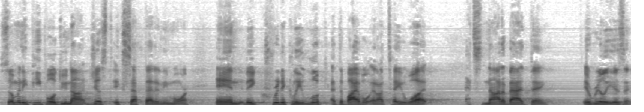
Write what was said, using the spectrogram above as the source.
so many people do not just accept that anymore. And they critically look at the Bible, and I'll tell you what, it's not a bad thing. It really isn't.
